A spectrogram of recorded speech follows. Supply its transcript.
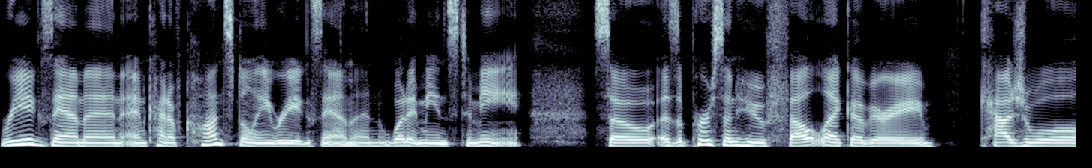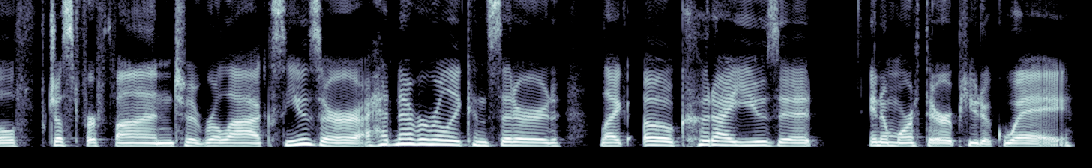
re-examine and kind of constantly re-examine what it means to me so as a person who felt like a very casual just for fun to relax user i had never really considered like oh could i use it in a more therapeutic way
